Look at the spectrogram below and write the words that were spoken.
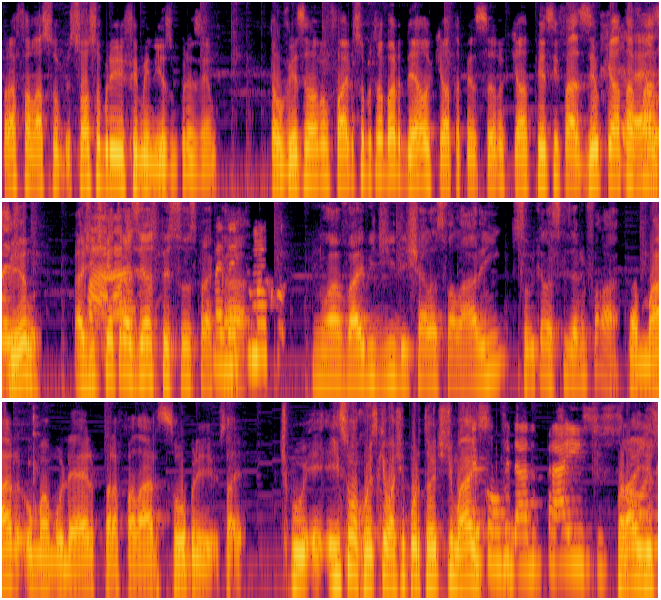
para falar sobre, só sobre feminismo, por exemplo, talvez ela não fale sobre o trabalho dela, o que ela tá pensando, o que ela pensa em fazer, o que ela tá É, mas, fazendo. tipo, a gente quer trazer as pessoas pra Mas cá é que uma numa vibe de deixar elas falarem sobre o que elas quiserem falar. chamar uma mulher para falar sobre. sabe? Tipo, isso é uma coisa que eu acho importante ser demais. convidado pra isso só, Para isso,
